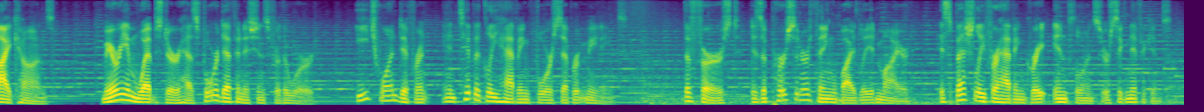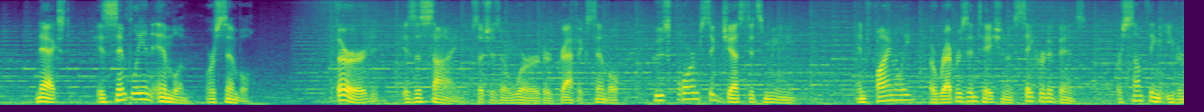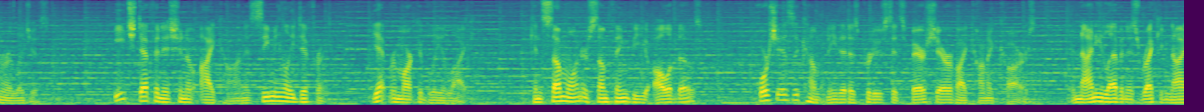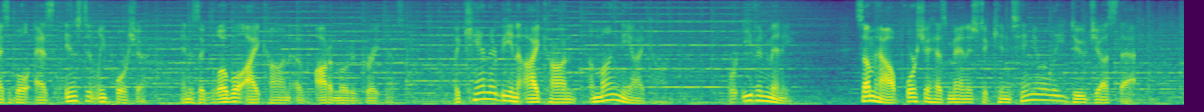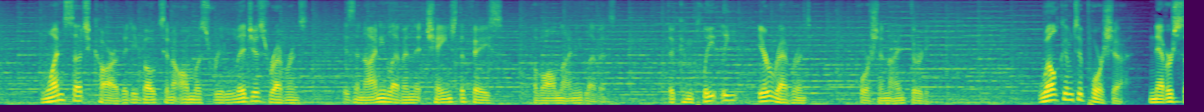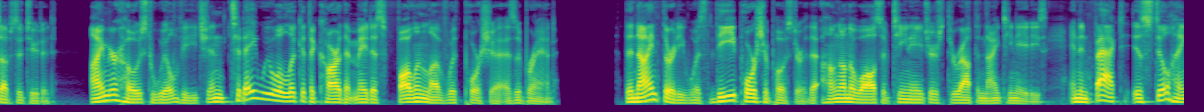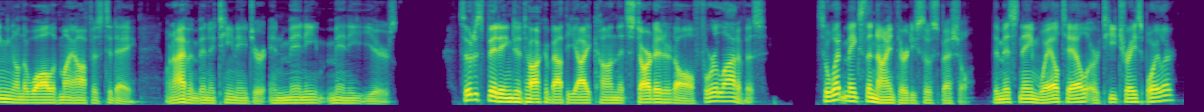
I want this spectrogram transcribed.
Icons. Merriam Webster has four definitions for the word, each one different and typically having four separate meanings. The first is a person or thing widely admired, especially for having great influence or significance. Next is simply an emblem or symbol. Third is a sign, such as a word or graphic symbol, whose form suggests its meaning. And finally, a representation of sacred events or something even religious. Each definition of icon is seemingly different, yet remarkably alike. Can someone or something be all of those? Porsche is a company that has produced its fair share of iconic cars. The 911 is recognizable as instantly Porsche and is a global icon of automotive greatness. But can there be an icon among the icons? Or even many? Somehow, Porsche has managed to continually do just that. One such car that evokes an almost religious reverence is the 911 that changed the face of all 911s the completely irreverent Porsche 930. Welcome to Porsche, Never Substituted. I'm your host, Will Veach, and today we will look at the car that made us fall in love with Porsche as a brand. The 930 was the Porsche poster that hung on the walls of teenagers throughout the 1980s, and in fact is still hanging on the wall of my office today when I haven't been a teenager in many, many years. So it is fitting to talk about the icon that started it all for a lot of us. So, what makes the 930 so special? The misnamed whale tail or tea tray spoiler?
